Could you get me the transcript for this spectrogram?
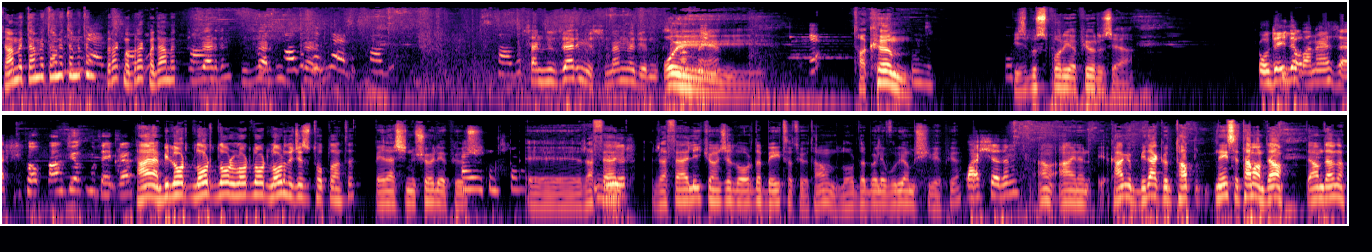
Devam et devam et devam et devam et. Geldi, Bırakma bırakma devam et. Hız verdim hız verdim hız Saldır verdim. hız verdik saldır. Saldır. Sen hız vermiyorsun ben veriyorum. Oy. Kıskanma ya. Takım. Biz bu sporu yapıyoruz ya. O değil de bana yazar. Toplantı yok mu tekrar? Aynen bir lord lord lord lord lord lord öncesi toplantı. Beyler şimdi şöyle yapıyoruz. Ay. Ee, Rafael, Buyur. Rafael ilk önce Lord'a bait atıyor tamam mı? Lord'a böyle vuruyormuş gibi yapıyor. Başladım. Ama aynen. Kanka bir dakika tap neyse tamam devam. Devam devam devam.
